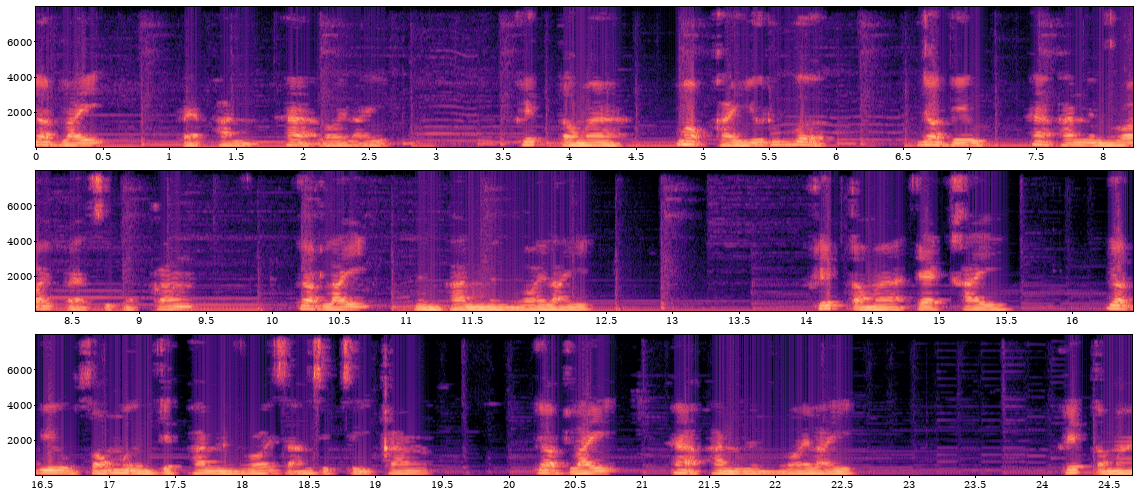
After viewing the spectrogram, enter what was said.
ยอดไลค์ 8,500 ไลค์ คลิปต่อมา มอบไข่ยูทูบเบอร์ ยอดวิว 5,186 ครั้ง ยอดไลค์ 1,100 ไลค์ คลิปต่อมาแจกไข่ ยอดวิว 27,134 ครั้ง ยอดไลค์ 5,100 ไลค์ คลิปต่อมา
